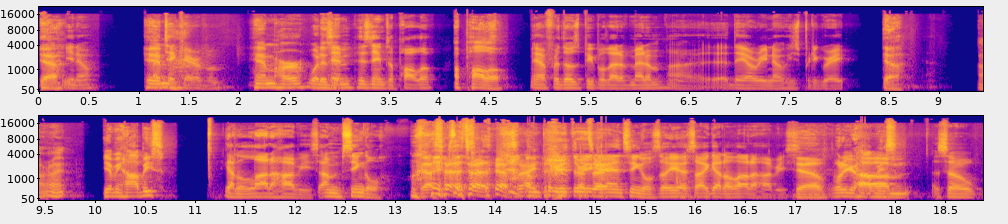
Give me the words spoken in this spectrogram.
Yeah. You know, him, I take care of him. him, her. What is Him. it? His name's Apollo. Apollo. Yeah. For those people that have met him, uh, they already know he's pretty great. Yeah. All right. You have any hobbies? Got a lot of hobbies. I'm single. That's, that's right. That's right. I'm 33 That's right. and single. So yes, I got a lot of hobbies. Yeah. What are your hobbies? Um, so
